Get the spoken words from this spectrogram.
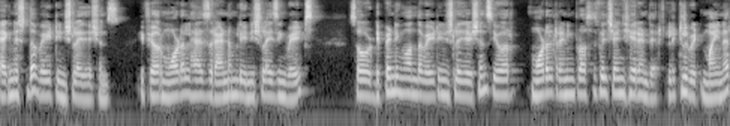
against the weight initializations. If your model has randomly initializing weights, so depending on the weight initializations, your model training process will change here and there, little bit minor.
